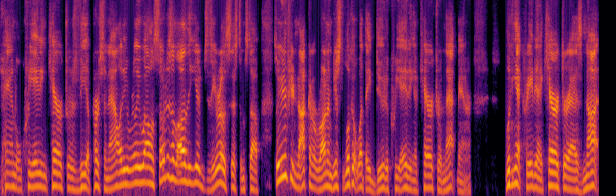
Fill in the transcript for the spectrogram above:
handle creating characters via personality really well. And so does a lot of the year zero system stuff. So even if you're not going to run them just look at what they do to creating a character in that manner. Looking at creating a character as not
